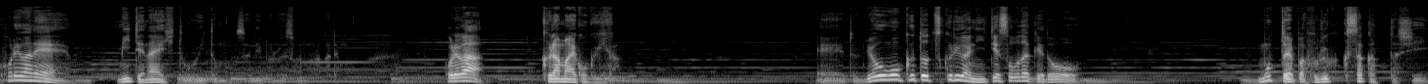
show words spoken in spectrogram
ー、これはね、見てない人多いと思うんですよね、プロレスファンの中でも。これは、蔵前国技館。えっ、ー、と、両国と作りは似てそうだけど、もっとやっぱ古臭かったし、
